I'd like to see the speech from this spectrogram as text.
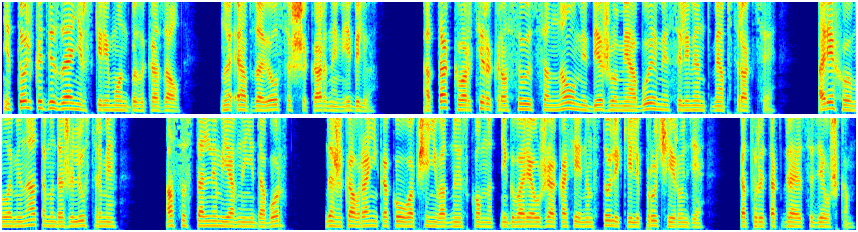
не только дизайнерский ремонт бы заказал, но и обзавелся шикарной мебелью. А так квартира красуется новыми бежевыми обоями с элементами абстракции, ореховым ламинатом и даже люстрами, а с остальным явный недобор. Даже ковра никакого вообще ни в одной из комнат, не говоря уже о кофейном столике или прочей ерунде – который так нравится девушкам.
